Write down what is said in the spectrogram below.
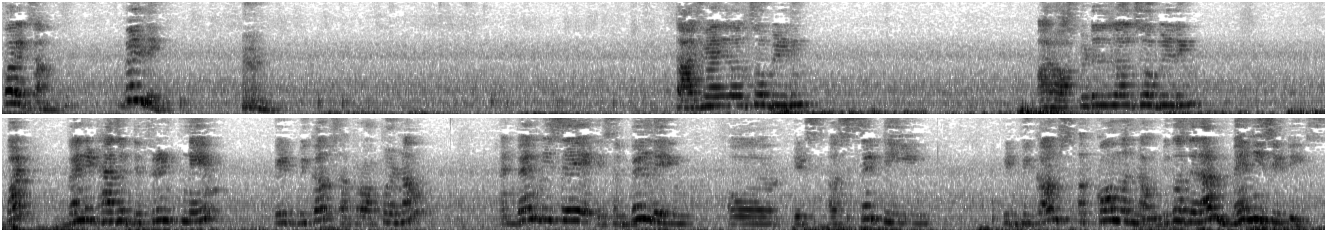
For example, building. Taj Mahal is also a building. Our hospital is also a building. But when it has a different name, it becomes a proper noun. And when we say it's a building or it's a city, it becomes a common noun because there are many cities.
